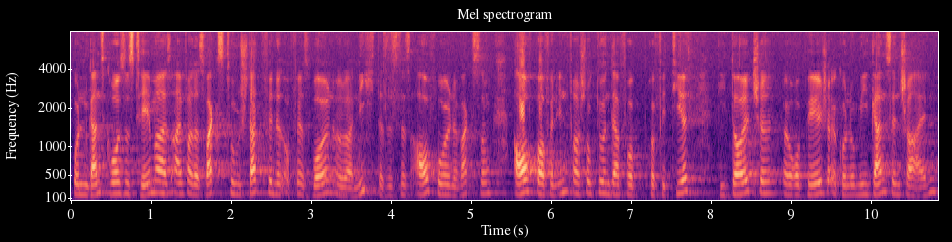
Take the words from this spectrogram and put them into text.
Und ein ganz großes Thema ist einfach, dass Wachstum stattfindet, ob wir es wollen oder nicht. Das ist das aufholende Wachstum, Aufbau von Infrastrukturen. Davor profitiert die deutsche, europäische Ökonomie ganz entscheidend.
